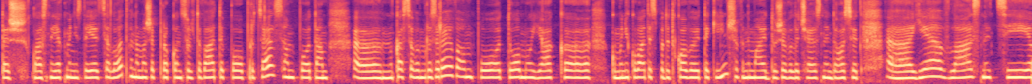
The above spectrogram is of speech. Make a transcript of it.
теж класно, як мені здається, лот. Вона може проконсультувати по процесам, по там е, касовим розривам, по тому, як е, комунікувати з податковою, так і інше. Вони мають дуже величезний досвід. Е, Є власниці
